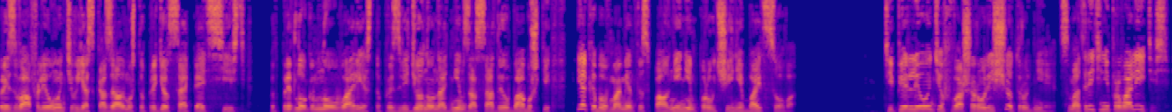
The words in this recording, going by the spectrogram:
Призвав Леонтьева, я сказал ему, что придется опять сесть, под предлогом нового ареста, произведенного над ним засадой у бабушки, якобы в момент исполнения поручения Бойцова. Теперь, Леонтьев, ваша роль еще труднее. Смотрите, не провалитесь.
